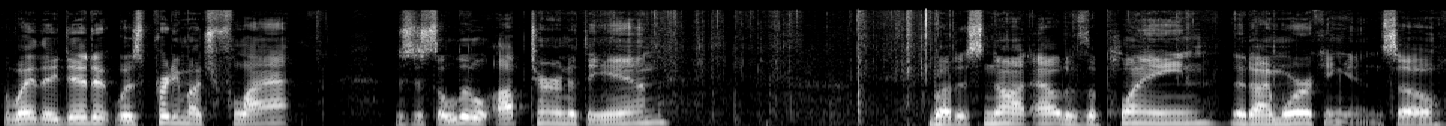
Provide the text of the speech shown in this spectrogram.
the way they did it was pretty much flat. There's just a little upturn at the end, but it's not out of the plane that I'm working in. So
